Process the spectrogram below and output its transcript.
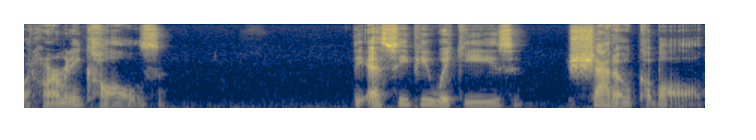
what Harmony calls the SCP Wiki's Shadow Cabal.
